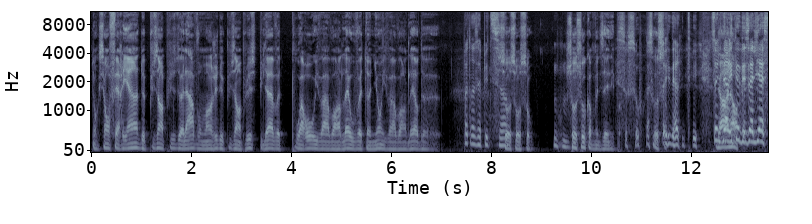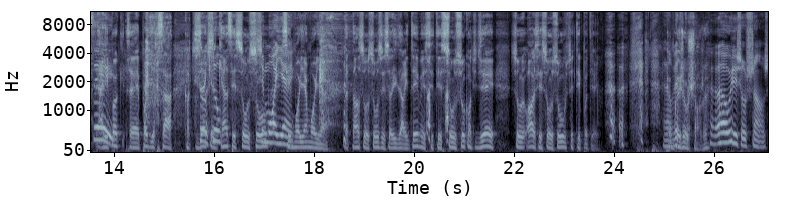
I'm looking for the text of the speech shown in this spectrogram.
Donc, si on fait rien, de plus en plus de larves vont manger de plus en plus. Puis là, votre poireau, il va avoir de l'air, ou votre oignon, il va avoir de l'air de Pas très appétissant. so-so-so. So-so, comme on disait à l'époque. So-so. Solidarité. Solidarité non. des aliacés. À l'époque, ça ne savait pas dire ça. Quand tu disais à So-so. quelqu'un, c'est so-so, C'est moyen. c'est moyen-moyen. Maintenant, so-so, c'est solidarité, mais c'était so-so. Quand tu disais, so- ah, c'est so-so, c'était pas terrible. Alors, Comme quoi, les choses changent. hein. Ah oui, les choses changent.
